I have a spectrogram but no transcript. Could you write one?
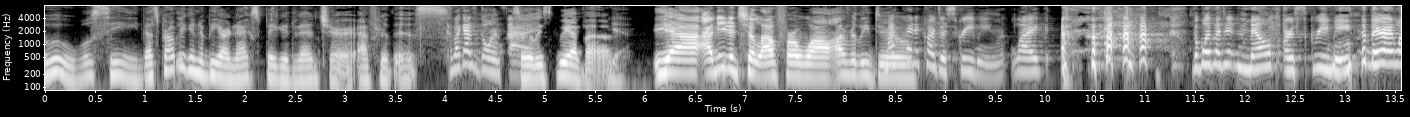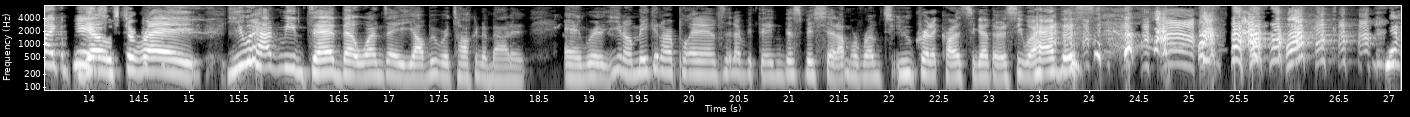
Ooh, we'll see. That's probably going to be our next big adventure after this. Because I got to go inside. So at least we have a. Yeah. Yeah. I need to chill out for a while. I really do. My credit cards are screaming. Like the ones that didn't melt are screaming. They're like, bitch. Yo, Sharai, you had me dead that one day, y'all. We were talking about it. And we're, you know, making our plans and everything. This bitch said, I'm gonna rub two credit cards together and see what happens. get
